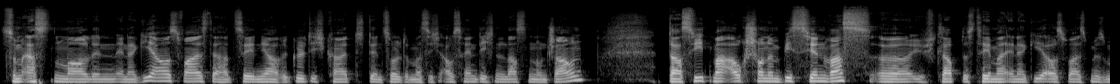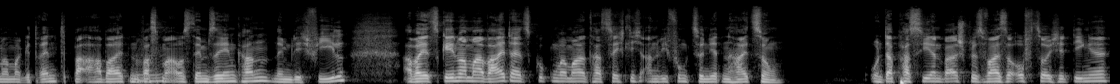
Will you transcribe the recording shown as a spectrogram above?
zum ersten Mal den Energieausweis, der hat zehn Jahre Gültigkeit, den sollte man sich aushändigen lassen und schauen. Da sieht man auch schon ein bisschen was. Äh, ich glaube, das Thema Energieausweis müssen wir mal getrennt bearbeiten, mhm. was man aus dem sehen kann, nämlich viel. Aber jetzt gehen wir mal weiter. Jetzt gucken wir mal tatsächlich an, wie funktioniert eine Heizung. Und da passieren beispielsweise oft solche Dinge,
